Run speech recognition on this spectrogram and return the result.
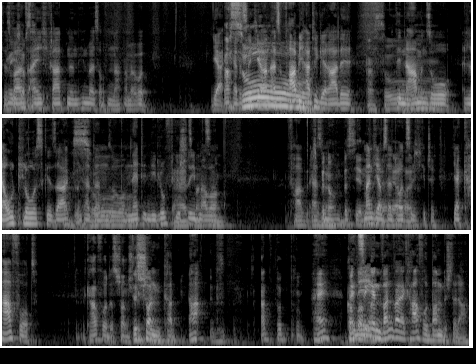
Das nee, war jetzt eigentlich gerade ein Hinweis auf den Nachnamen, aber ja, ich Ach hatte es so. richtig an. Also Fabi hatte gerade so. den Namen so lautlos gesagt Ach und hat dann so nett in die Luft Ja, geschrieben, aber Sinn. Fabi, Ich also bin noch ein bisschen manche haben es halt trotzdem nicht gecheckt. Ja, Carford. Carrefour ist schon ein Das ist schon ein Cut. Ah, Ab, hä? Wetzingen, an. wann war der Carrefour? Bam, bist du da?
